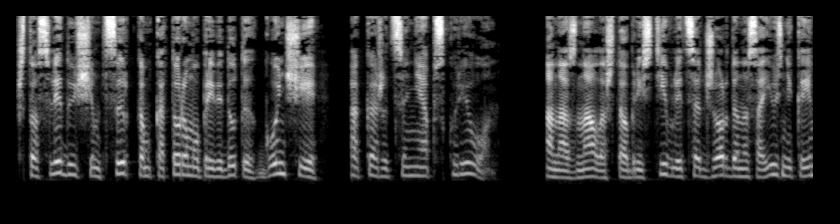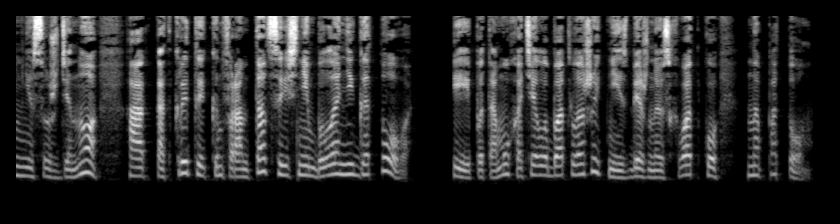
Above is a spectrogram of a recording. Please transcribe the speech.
что следующим цирком, которому приведут их гончие, окажется не Обскурион. Она знала, что обрести в лице Джордана союзника им не суждено, а к открытой конфронтации с ним была не готова и потому хотела бы отложить неизбежную схватку на потом,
